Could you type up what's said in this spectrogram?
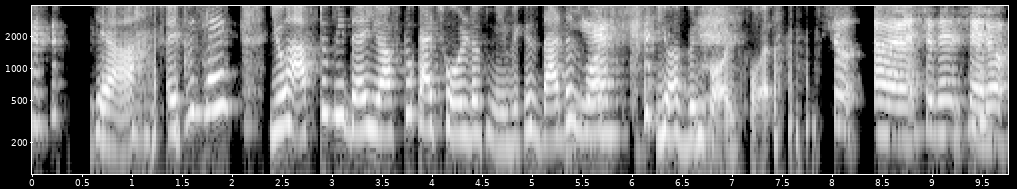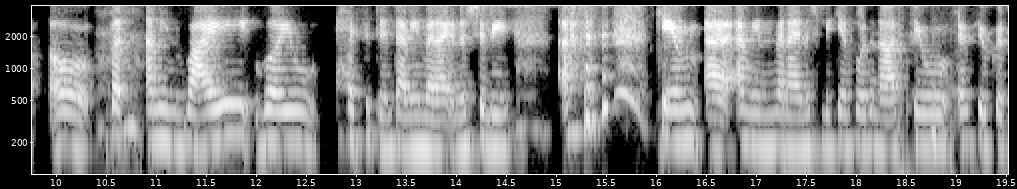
yeah. It was like you have to be there you have to catch hold of me because that is what you have been called for. So, uh, so then, Sarah, oh, but I mean, why were you hesitant? I mean, when I initially came, uh, I mean, when I initially came forth and asked you if you could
